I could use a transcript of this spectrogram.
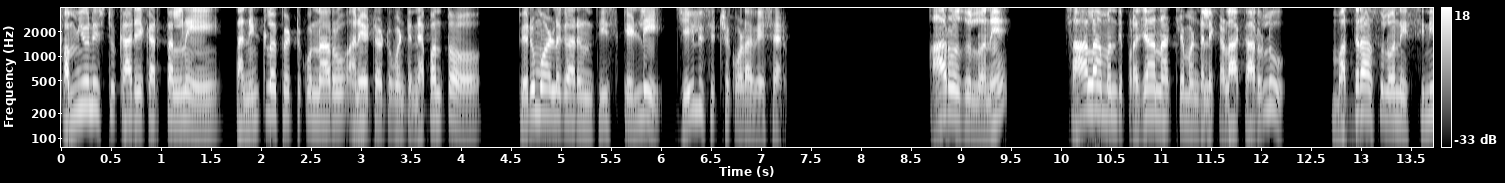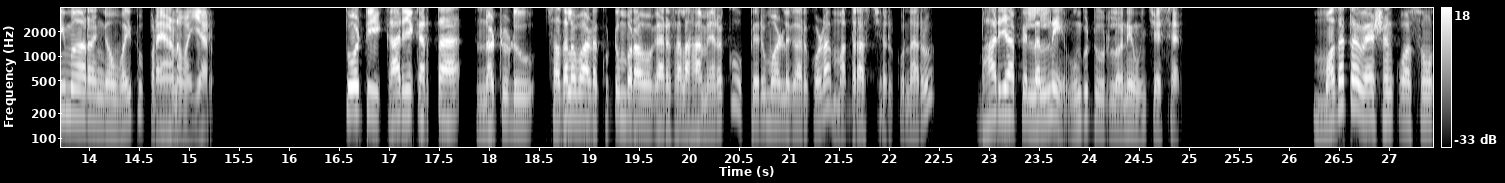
కమ్యూనిస్టు కార్యకర్తల్ని తనింట్లో పెట్టుకున్నారు అనేటటువంటి నెపంతో పెరుమాళ్ళుగారిని తీసుకెళ్ళి జైలు శిక్ష కూడా వేశారు. ఆ రోజుల్లోనే చాలామంది ప్రజానాట్య మండలి కళాకారులు మద్రాసులోని సినిమా రంగం వైపు ప్రయాణమయ్యారు. తోటి కార్యకర్త నటుడు చదలవాడ కుటుంబరావు గారి సలహా మేరకు పెరుమాళ్ళు గారు కూడా మద్రాసు చేరుకున్నారు. భార్యాపిల్లల్ని ఉంగుటూరులోనే ఉంచేశారు. మొదట వేషం కోసం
